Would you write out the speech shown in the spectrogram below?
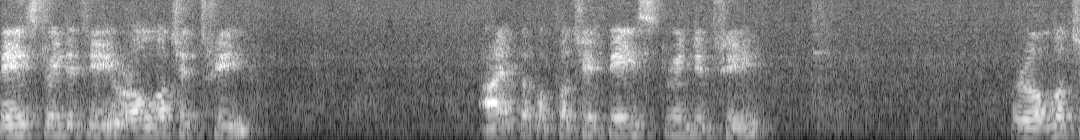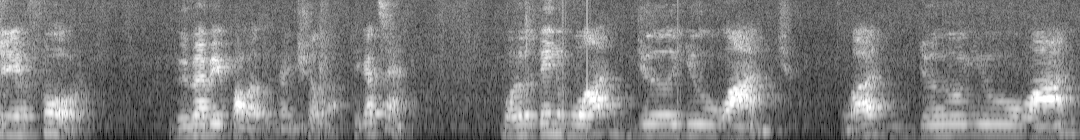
পেজ 23 রোল হচ্ছে 3 আরেকটা তথ্য হচ্ছে পেজ 23 রোল হচ্ছে 4 দুইভাবেই পাবা তোমরা, ইনশাআল্লাহ, ঠিক আছে? Mohiuddin what do you want what do you want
